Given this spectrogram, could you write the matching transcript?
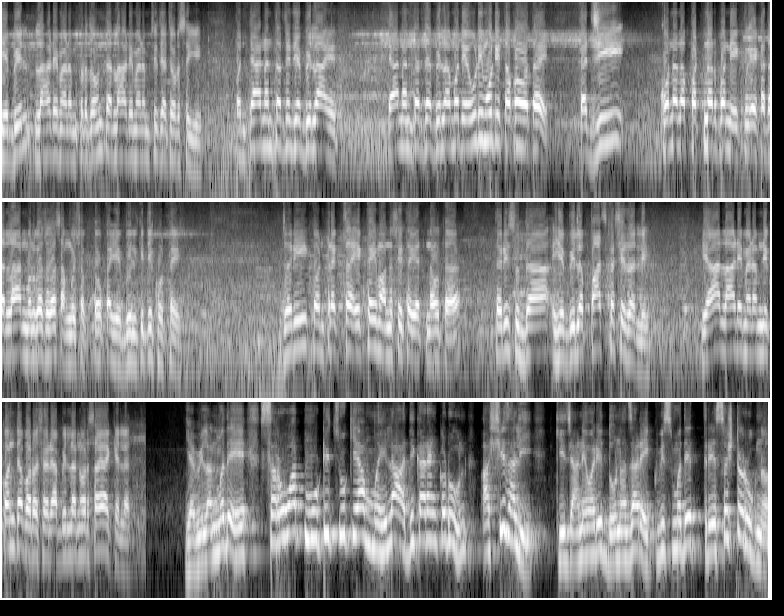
हे बिल लहाडे मॅडमकडे जाऊन त्या लहाडे मॅडमची त्याच्यावर सही आहे. पण त्यानंतरचे जे बिलं आहेत त्यानंतरच्या बिलामध्ये एवढी मोठी तफावत आहे का जी कोणाला पटणार पण एक एखादा लहान मुलगा सुद्धा सांगू शकतो का हे बिल किती खोटं आहे. जरी कॉन्ट्रॅक्टचा एकही माणूस इथं येत नव्हता तरीसुद्धा हे बिलं पास कसे झाले? या लाडे मॅडमनी कोणत्या भरोशावर या बिलांवर सह्या केल्यात? या बिलांमध्ये सर्वात मोठी चूक या महिला अधिकाऱ्यांकडून अशी झाली की जानेवारी दोन हजार एकवीसमध्ये त्रेसष्ट रुग्ण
